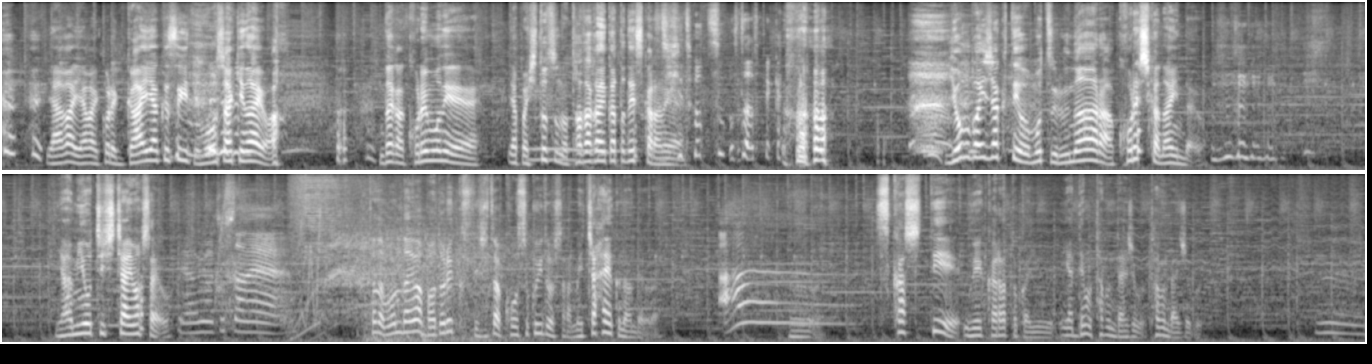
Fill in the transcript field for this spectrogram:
やばいやばいこれ害悪すぎて申し訳ないわ だからこれもねやっぱ一つの戦い方ですからね。一つの戦い4倍弱点を持つルナーラこれしかないんだよ。闇落ちしちゃいましたよ。闇落ちしたね。ただ問題はバドレックスって実は高速移動したらめっちゃ速くなんだよね。あうん。透かして上からとかいう。いやでも多分大丈夫。多分大丈夫。ーうん。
